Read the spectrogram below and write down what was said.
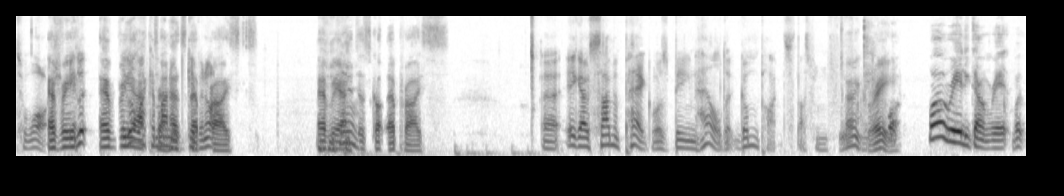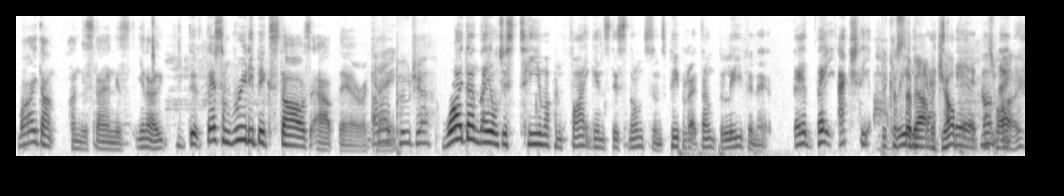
to watch. Every He look- every he looked like a actor man has who'd their given up. price. Every Yeah. actor's got their price. Uh, here you go. Simon Pegg was being held at gunpoint. That's from. I agree. What, what I really don't re- what, what I don't understand is, you know, there's some really big stars out there. Hello, Okay, Pooja. why don't they all just team up and fight against this nonsense? People that don't believe in it, they they actually are Because really they're out of a that job. scared, That's aren't they? why.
